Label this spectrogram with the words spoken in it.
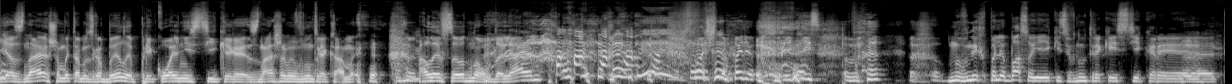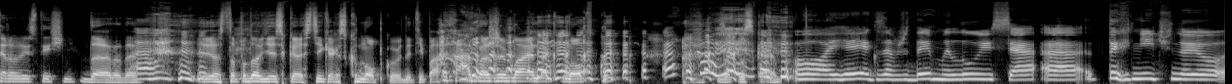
Я знаю, що ми там зробили прикольні стікери з нашими внутряками, але все одно удаляємо. Точно. Якісь. в- Ну, в них по любасу є якісь внутрякі стікери терористичні. Да, да, да. І є стікер з кнопкою, де типа нажимає на кнопку. Запускаємо. Ой, я як завжди милуюся е, технічною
